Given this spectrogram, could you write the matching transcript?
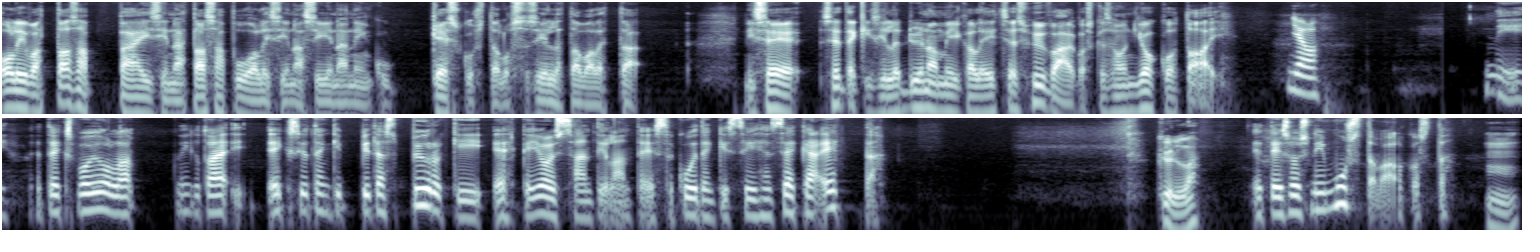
olivat tasapäisinä, tasapuolisina siinä niin kuin keskustelussa sillä tavalla, että niin se, se teki sille dynamiikalle itse asiassa hyvää, koska se on joko tai. Joo. Niin, että eikö voi olla, niin kuin, tai eikö jotenkin pitäisi pyrkiä ehkä joissain tilanteissa kuitenkin siihen sekä että? Kyllä. Että ei se olisi niin mustavalkoista. Mm.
